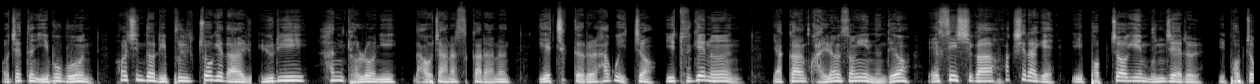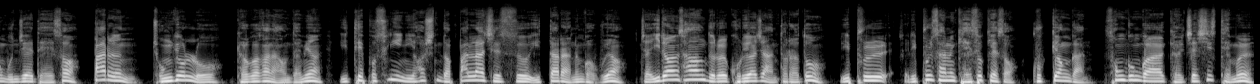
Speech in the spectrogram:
어쨌든 이 부분 훨씬 더 리플 쪽에다 유리한 결론이 나오지 않았을까라는 예측들을 하고 있죠. 이 두 개는 약간 관련성이 있는데요. SEC가 확실하게 이 법적인 문제를 이 법적 문제에 대해서 빠른 종결로 결과가 나온다면 ETF 승인이 훨씬 더 빨라질 수 있다라는 거고요. 자, 이런 상황들을 고려하지 않더라도 리플 리플사는 계속해서 국경 간 송금과 결제 시스템을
